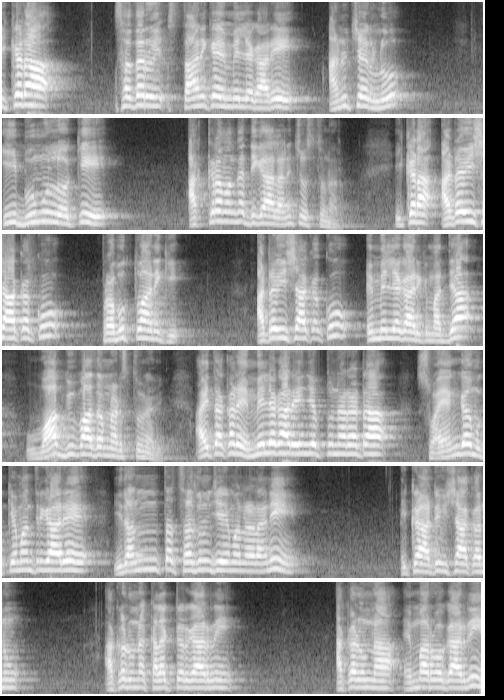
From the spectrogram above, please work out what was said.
ఇక్కడ సదరు స్థానిక ఎమ్మెల్యే గారి అనుచరులు ఈ భూముల్లోకి అక్రమంగా దిగాలని చూస్తున్నారు. ఇక్కడ అటవీ శాఖకు ప్రభుత్వానికి అటవీ శాఖకు ఎమ్మెల్యే గారికి మధ్య వాగ్వివాదం నడుస్తున్నది. అయితే అక్కడ ఎమ్మెల్యే గారు ఏం చెప్తున్నారట? స్వయంగా ముఖ్యమంత్రి గారే ఇదంతా చదును చేయమన్నాడని ఇక్కడ అటవీ శాఖను అక్కడున్న కలెక్టర్ గారిని అక్కడున్న ఎంఆర్ఓ గారిని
